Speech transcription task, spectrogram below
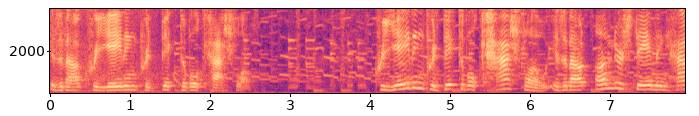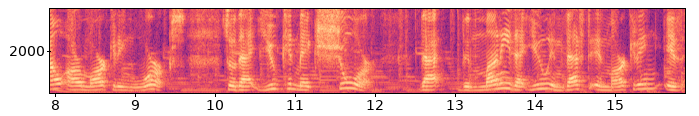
is about creating predictable cash flow. Creating predictable cash flow is about understanding how our marketing works so that you can make sure that the money that you invest in marketing is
